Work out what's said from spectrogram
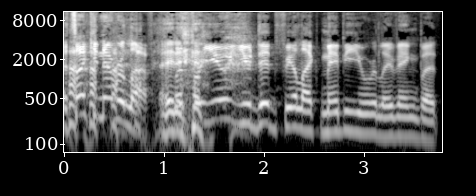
It's like you never left. But for you, you did feel like maybe you were leaving, but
